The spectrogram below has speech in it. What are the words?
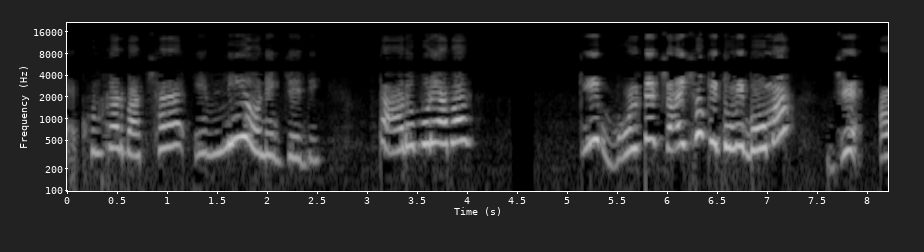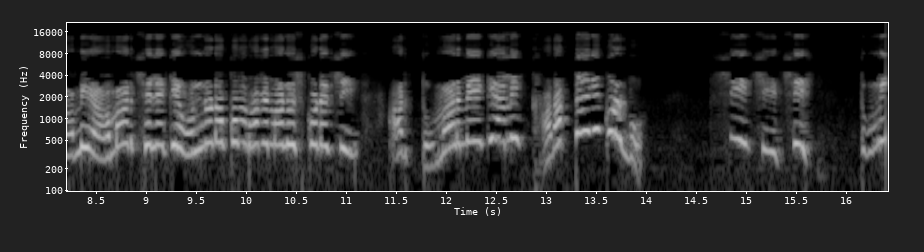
এখনকার বাচ্চারা এমনি অনেক জেদি। তার উপরে আবার কি বলতে চাইছো কি তুমি, বৌমা? যে আমি আমার ছেলেকে অন্যরকম ভাবে মানুষ করেছি, আর তোমার মেয়েকে আমি খারাপ তৈরি করব? ছি ছি ছি তুমি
